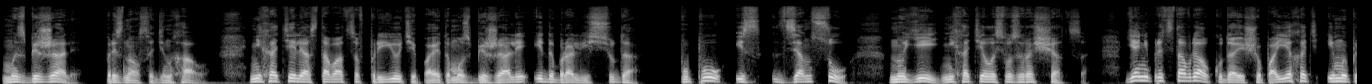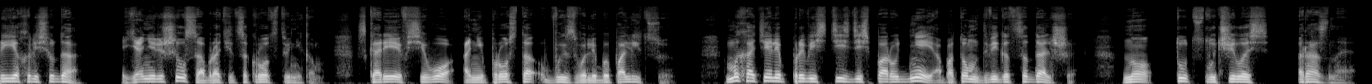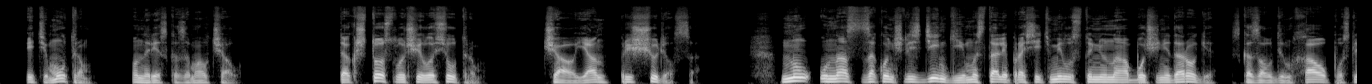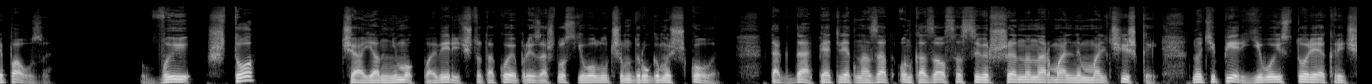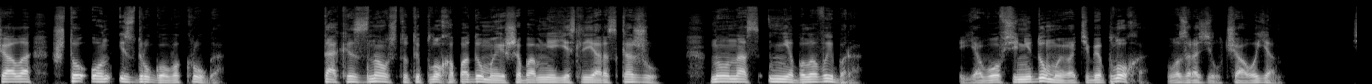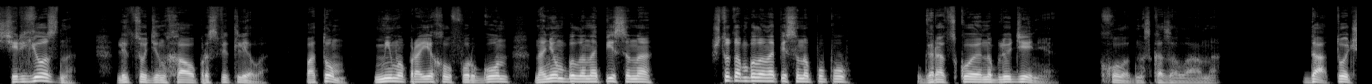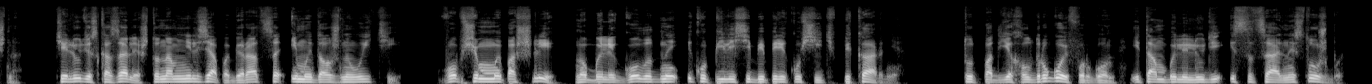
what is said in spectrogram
«Мы сбежали», — признался Динхао. «Не хотели оставаться в приюте, поэтому сбежали и добрались сюда. Пупу из Дзянсу, но ей не хотелось возвращаться. Я не представлял, куда еще поехать, и мы приехали сюда. Я не решился обратиться к родственникам. Скорее всего, они просто вызвали бы полицию. Мы хотели провести здесь пару дней, а потом двигаться дальше. Но тут случилось разное. Этим утром он резко замолчал. «Так что случилось утром?» Чао Ян прищурился. «Ну, у нас закончились деньги, и мы стали просить милостыню на обочине дороги», — сказал Дин Хао после паузы. «Вы что?» Чаян не мог поверить, что такое произошло с его лучшим другом из школы. Тогда, пять лет назад, он казался совершенно нормальным мальчишкой, но теперь его история кричала, что он из другого круга. «Так и знал, что ты плохо подумаешь обо мне, если я расскажу. Но у нас не было выбора». «Я вовсе не думаю о тебе плохо», — возразил Чао Ян. «Серьезно?» — лицо Динхао просветлело. Потом, Мимо проехал фургон, на нем было написано... Что там было написано Пупу? «Городское наблюдение», — холодно сказала она. «Да, точно. Те люди сказали, что нам нельзя побираться, и мы должны уйти. В общем, мы пошли, но были голодны и купили себе перекусить в пекарне. Тут подъехал другой фургон, и там были люди из социальной службы.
